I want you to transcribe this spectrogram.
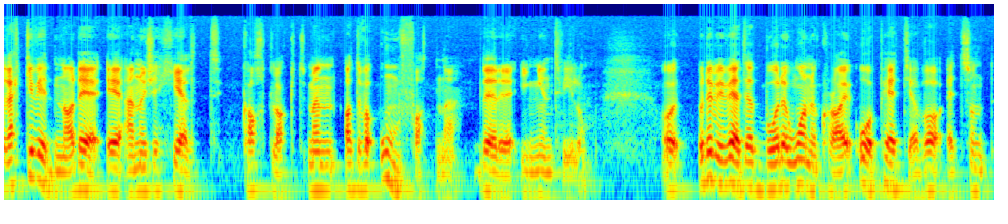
Rekkevidden av det er ennå ikke helt kartlagt, men at det var omfattende, det er det ingen tvil om. Og, og det vi vet, er at både WannaCry og Petia var et sånt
